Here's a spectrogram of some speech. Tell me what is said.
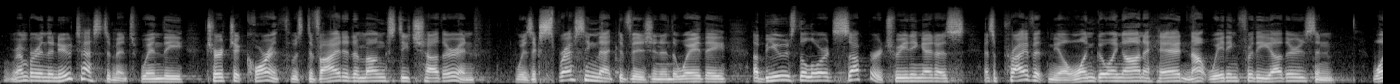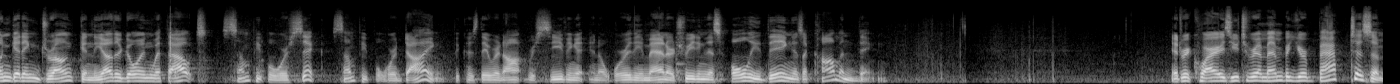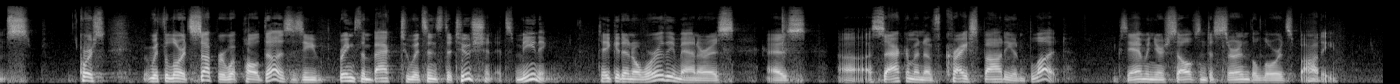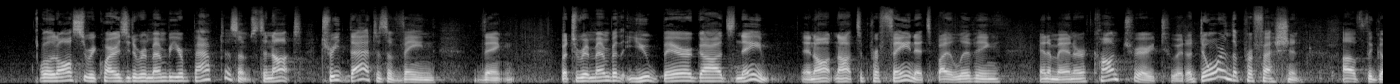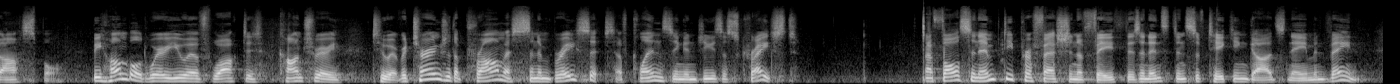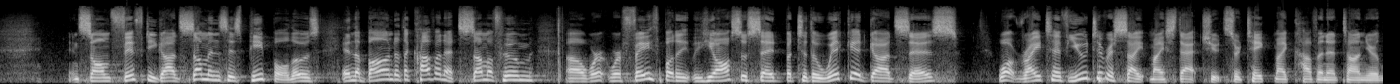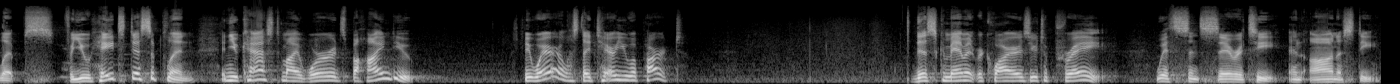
Remember in the New Testament when the church at Corinth was divided amongst each other and was expressing that division in the way they abused the Lord's Supper, treating it as, as a private meal, one going on ahead, not waiting for the others, and one getting drunk and the other going without. Some people were sick, some people were dying because they were not receiving it in a worthy manner, treating this holy thing as a common thing. It requires you to remember your baptisms Of course, with the Lord's Supper, what Paul does is he brings them back to its institution, its meaning. Take it in a worthy manner as, as uh, a sacrament of Christ's body and blood. Examine yourselves and discern the Lord's body. Well, it also requires you to remember your baptisms, to not treat that as a vain thing, but to remember that you bear God's name and ought not to profane it by living in a manner contrary to it. Adorn the profession of the gospel. Be humbled where you have walked contrary to it. Return to the promise and embrace it of cleansing in Jesus Christ. A false and empty profession of faith is an instance of taking God's name in vain. In Psalm 50, God summons his people, those in the bond of the covenant, some of whom uh, were, were faithful. He also said, But to the wicked, God says, what right have you to recite my statutes or take my covenant on your lips? For you hate discipline, and you cast my words behind you. Beware lest I tear you apart. This commandment requires you to pray with sincerity and honesty,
